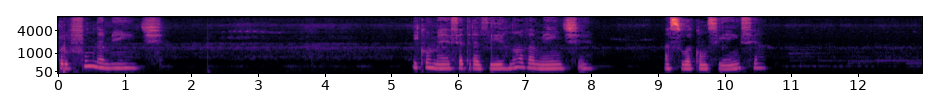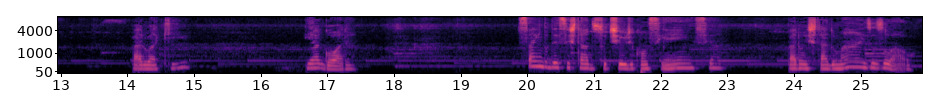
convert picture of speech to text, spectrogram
profundamente e comece a trazer novamente a sua consciência para o aqui e agora. Saindo desse estado sutil de consciência para um estado mais usual.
